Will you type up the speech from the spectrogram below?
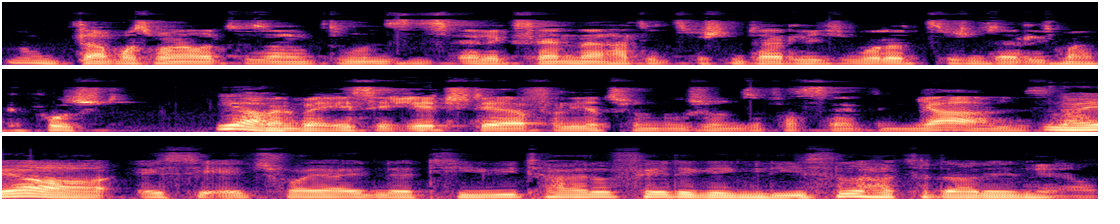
da muss man aber zu sagen, zumindest Alexander hatte zwischenzeitlich, wurde zwischenzeitlich mal gepusht. Ja. Ich meine, bei ACH, der verliert schon, schon so fast seit einem Jahr alles. Naja, ACH war ja in der TV-Title-Fehde gegen Liesel, hatte da den ja.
